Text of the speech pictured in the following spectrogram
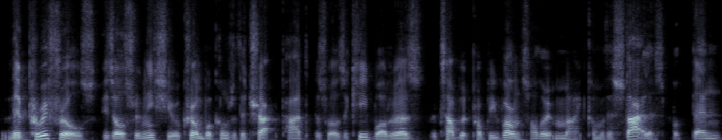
The peripherals is also an issue. A Chromebook comes with a trackpad as well as a keyboard, whereas the tablet probably won't, although it might come with a stylus. But then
